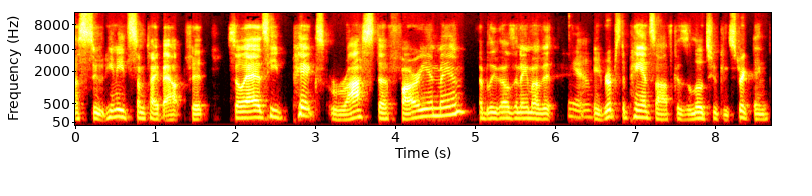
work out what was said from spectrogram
a suit. He needs some type of outfit. So as he picks Rastafarian Man, I believe that was the name of it, Yeah. he rips the pants off because it's a little too constricting.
